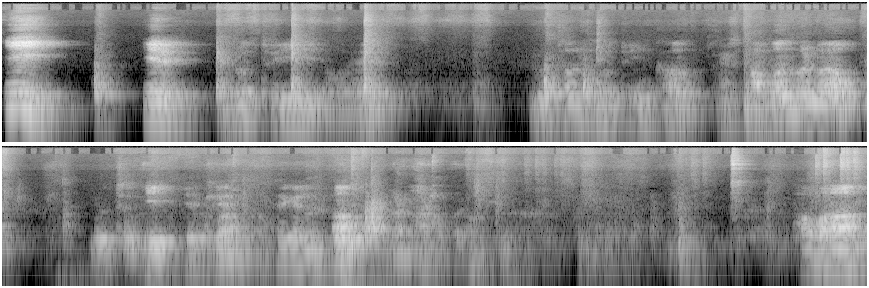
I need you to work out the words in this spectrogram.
2, 1, 루트 2 이거네. 루트 하나 더 루트 2니까 답은 얼마요? 루트 2 이렇게 해결을 어? 얼마라고요? 봐봐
